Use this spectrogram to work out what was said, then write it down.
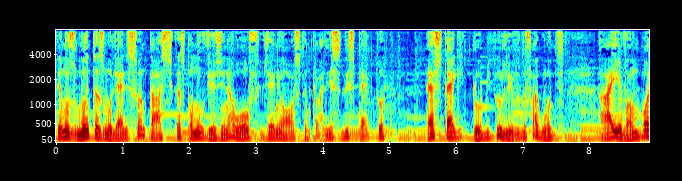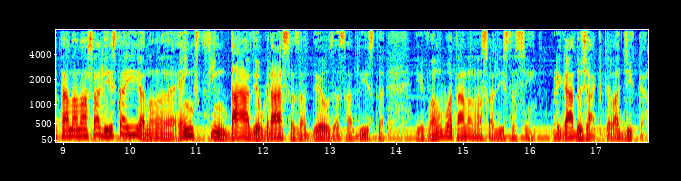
Temos muitas mulheres fantásticas como Virginia Woolf, Jane Austen, Clarice Lispector. Hashtag Clube do Livro do Fagundes. Aí, vamos botar na nossa lista aí. É infindável, graças a Deus, essa lista. E vamos botar na nossa lista sim. Obrigado, Jaque, pela dica.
